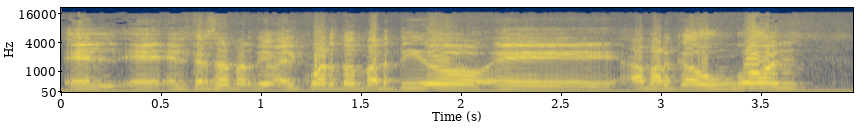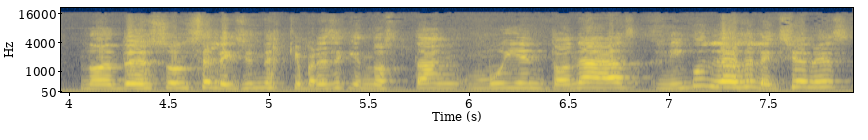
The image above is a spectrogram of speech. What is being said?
el, tercer partido, el cuarto partido eh, ha marcado un gol, ¿no? Entonces son selecciones que parece que no están muy entonadas. Ninguna de las selecciones,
